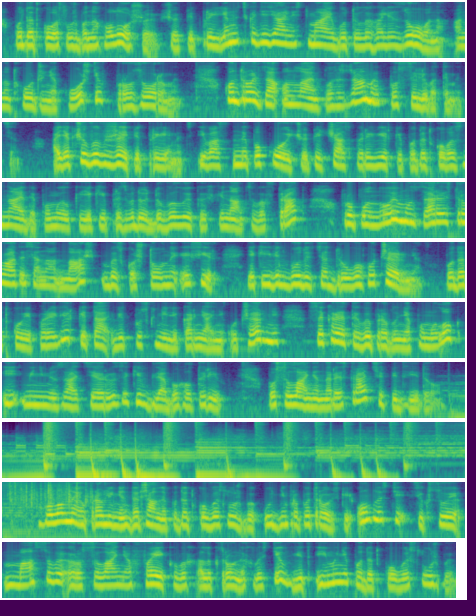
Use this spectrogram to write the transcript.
Податкова служба наголошує, що підприємницька діяльність має бути легалізована, а надходження коштів прозорими. Контроль за онлайн-платежами посилюватиметься. А якщо ви вже підприємець і вас непокоїть, що під час перевірки податкова знайде помилки, які призведуть до великих фінансових втрат, пропонуємо зареєструватися на наш безкоштовний ефір, який відбудеться 2 червня. Податкові перевірки та відпускні лікарняні у червні, секрети виправлення помилок і мінімізація ризиків для бухгалтерів. Посилання на реєстрацію під відео. Головне управління Державної податкової служби у Дніпропетровській області фіксує масове розсилання фейкових електронних листів від імені податкової служби.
